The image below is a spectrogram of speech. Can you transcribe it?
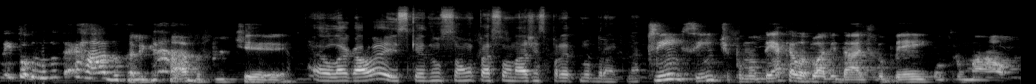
nem todo mundo tá errado, tá ligado? Porque. É, o legal é isso, que não são personagens preto no branco, né? Sim, sim, tipo, não tem aquela dualidade do bem contra o mal.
